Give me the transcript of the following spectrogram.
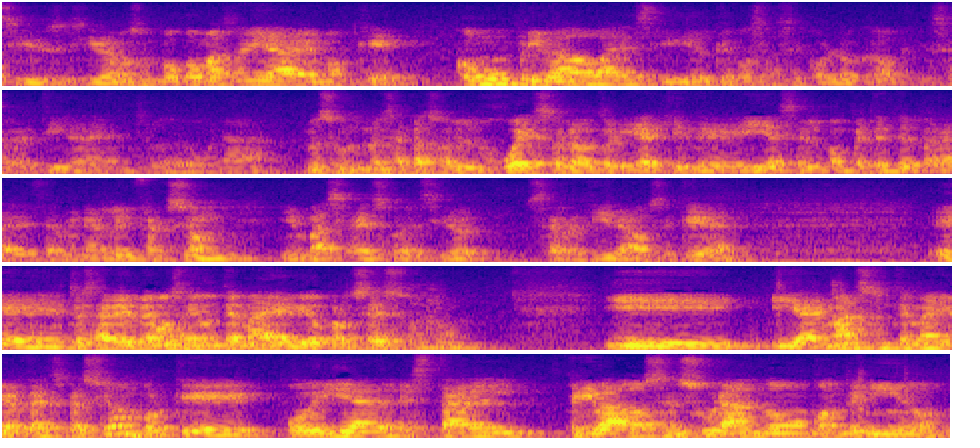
si, vemos un poco más allá, vemos que cómo un privado va a decidir qué cosa se coloca o qué se retira dentro de una... ¿No es, no es acaso el juez o la autoridad quien debería ser el competente para determinar la infracción y en base a eso decir se retira o se queda? Eh, entonces, a vemos ahí un tema de bioproceso, ¿no? Y, y, además es un tema de libertad de expresión, porque podría estar el privado censurando un contenido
